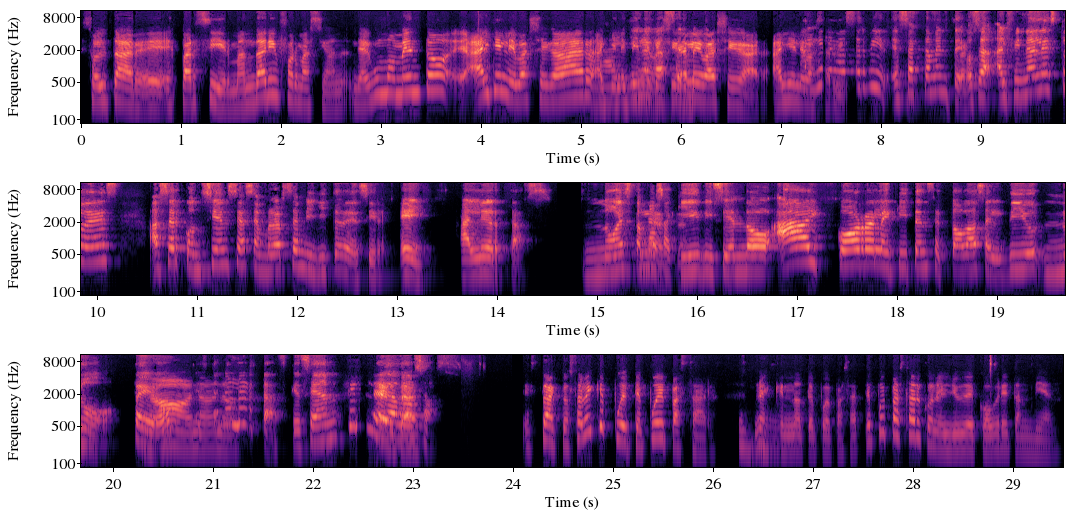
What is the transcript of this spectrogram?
soltar, eh, esparcir, mandar información. De algún momento eh, alguien le va a llegar, a quien le tenga que llegar le va a llegar, alguien le va a servir. Le va a servir, exactamente. O sea, al final esto es hacer conciencia, sembrar semillita de decir, hey, alertas. No estamos aquí diciendo, ay, córrele, quítense todas el día. No, pero no, estén alertas, que sean cuidadosas. Exacto, ¿sabe qué te puede pasar? No es que no te puede pasar, te puede pasar con el yu de cobre también.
